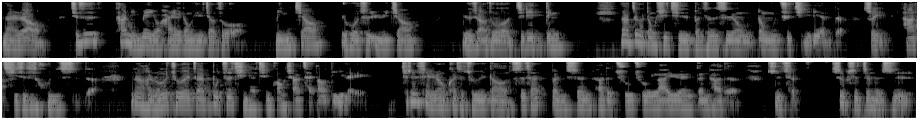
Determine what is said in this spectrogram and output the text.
奶酪，其实它里面有含一个东西叫做明胶，又或者是鱼胶，又叫做吉利丁。那这个东西其实本身是用动物去提炼的，所以它其实是荤食的。那很容易就会在不知情的情况下踩到地雷。这件事也让我开始注意到食材本身它的出处来源跟它的制成，是不是真的是，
